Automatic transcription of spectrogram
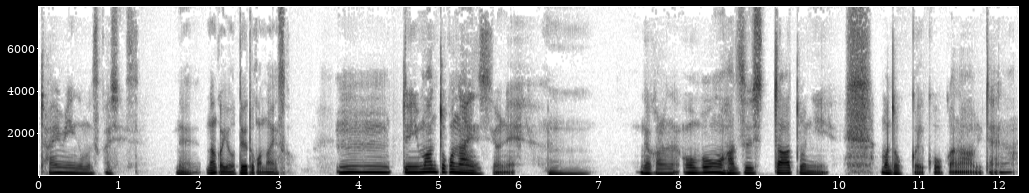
タイミング難しいです。ね、なんか予定とかないんですか？うーんと、今んとこないんですよね。うん。だから、ね、お盆を外した後に、まあ、どっか行こうかな、みたいな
